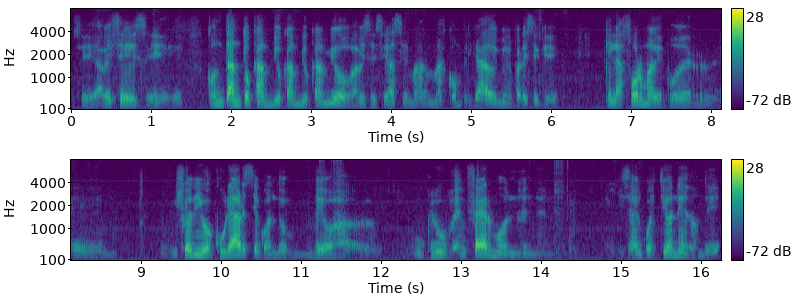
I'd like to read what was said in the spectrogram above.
se, a veces eh, con tanto cambio, cambio, cambio, a veces se hace más, más complicado y me parece que, que la forma de poder, eh, yo digo curarse cuando veo a un club enfermo, en, en, en, quizá en cuestiones donde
